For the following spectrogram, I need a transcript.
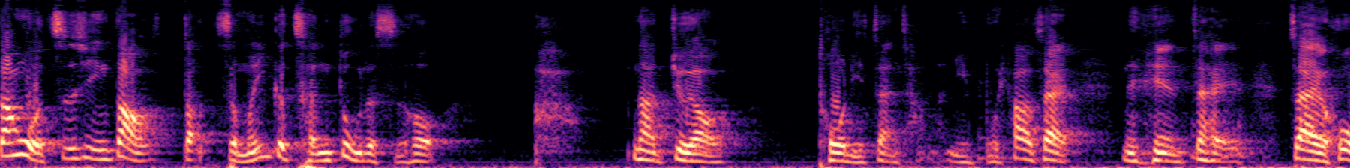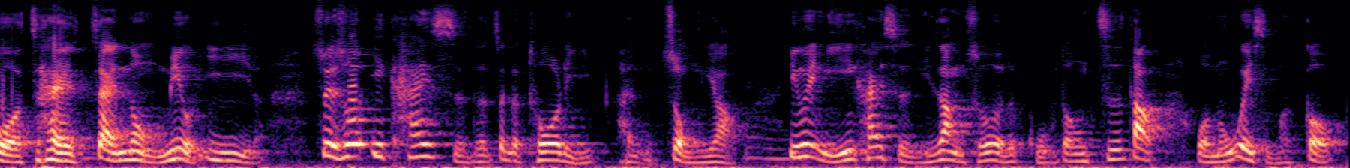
当我执行到到怎么一个程度的时候啊，那就要脱离战场了，你不要在那边再再或再再弄，没有意义了。所以说，一开始的这个脱离很重要，因为你一开始你让所有的股东知道我们为什么 go，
